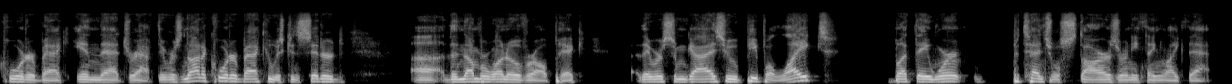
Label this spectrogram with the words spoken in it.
quarterback in that draft. There was not a quarterback who was considered uh, the number one overall pick. There were some guys who people liked, but they weren't potential stars or anything like that.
